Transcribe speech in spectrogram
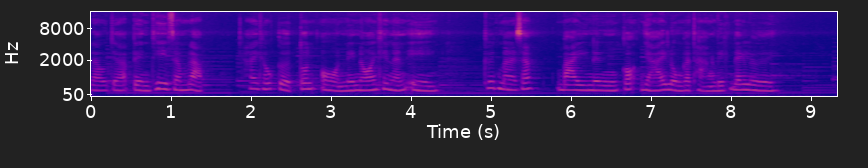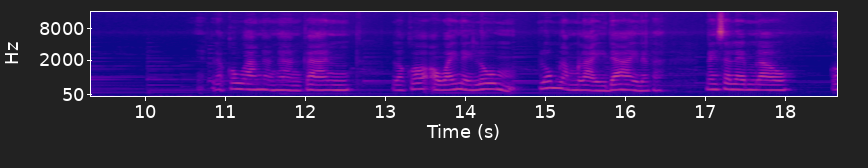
เราจะเป็นที่สำหรับให้เขาเกิดต้นอ่อนในน้อยแค่นั้นเอง ขึ้นมาสักใบหนึ่งก็ย้ายลงกระถางเล็กได้เลย แล้วก็วางห่างๆกัน แล้วก็เอาไว้ในร่ม ร่มลำไรได้นะคะ ในแสแลมเราก็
